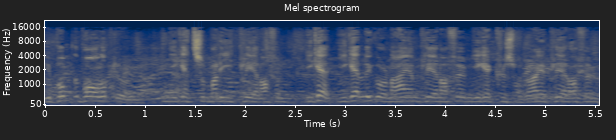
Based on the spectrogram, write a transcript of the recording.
you bump the ball up to him and you get somebody playing off him. You get you get Luke O'Nien playing off him. You get Chris McGuire playing off him.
